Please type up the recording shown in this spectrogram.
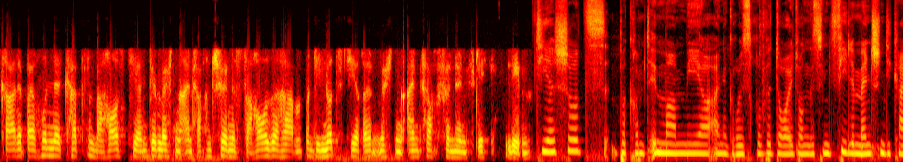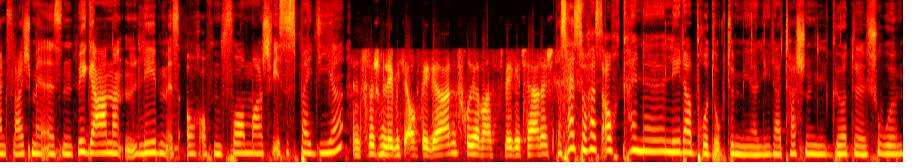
Gerade bei Hunde, Katzen, bei Haustieren. Wir möchten einfach ein schönes Zuhause haben und die Nutztiere möchten einfach vernünftig leben. Tierschutz bekommt immer mehr eine größere Bedeutung. Es sind viele Menschen, die kein Fleisch mehr essen. Vegan Leben ist auch auf dem Vormarsch. Wie ist es bei dir? Inzwischen lebe ich auch vegan. Früher war es vegetarisch. Das heißt, du hast auch keine Lederprodukte mehr, Ledertaschen, Gürtel, Schuhe.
